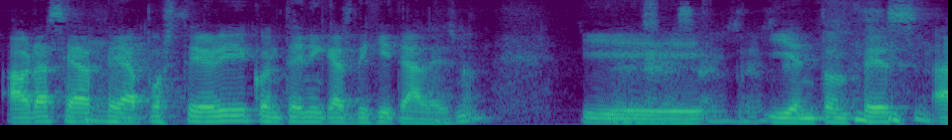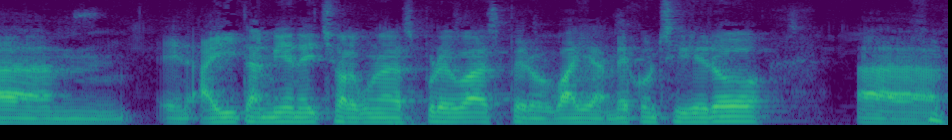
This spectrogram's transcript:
ahora se hace a posteriori con técnicas digitales, ¿no? Y, entonces ahí también he hecho algunas pruebas, pero vaya, me considero ah,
